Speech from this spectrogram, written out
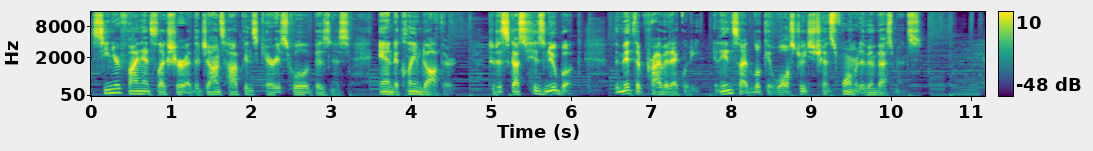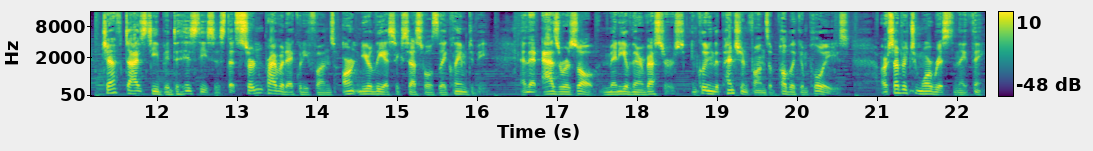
senior finance lecturer at the Johns Hopkins Carey School of Business and acclaimed author, to discuss his new book, The Myth of Private Equity An Inside Look at Wall Street's Transformative Investments. Jeff dives deep into his thesis that certain private equity funds aren't nearly as successful as they claim to be, and that as a result, many of their investors, including the pension funds of public employees, are subject to more risk than they think,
